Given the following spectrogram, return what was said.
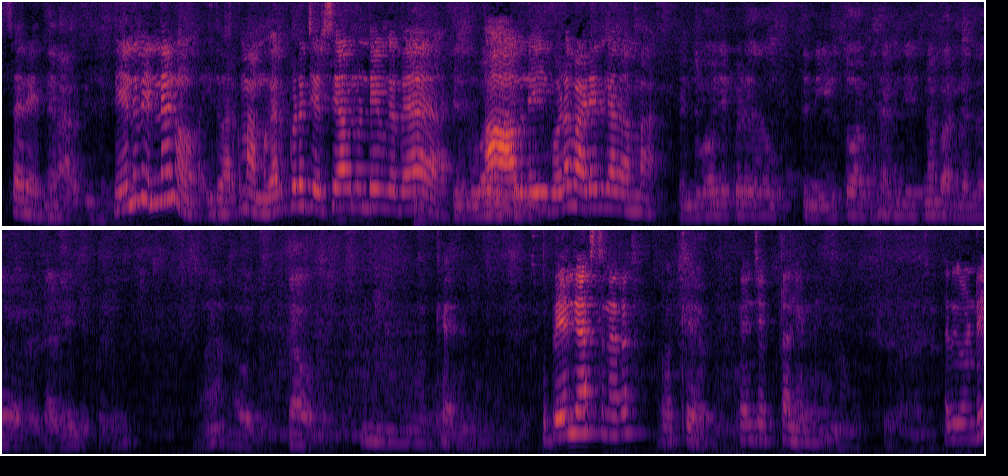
సరే అయితే. నేను విన్నాను. ఇది వరకు మా అమ్మగారికి కూడా జెర్సీ ఆవులు ఉండేవి కదా. ఆ ఆవు నెయ్యి కూడా వాడేది కదా అమ్మ. చంద్రబాబు చెప్పాడు కదా ఉత్తి నీళ్ళతో అభిషేకం చేసినా పర్లేదు డాడీ అని చెప్పాడు. ఓకే. ఇప్పుడు ఏం చేస్తున్నారు? ఓకే నేను చెప్తానండి. అదిగోండి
